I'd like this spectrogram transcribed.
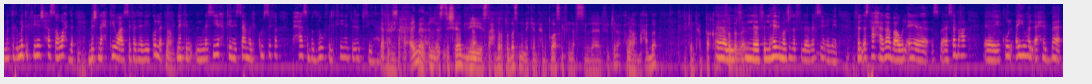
ما تك- ما تكفيناش حصة واحدة باش نحكيو على الصفات هذه كلها. نعم. لكن المسيح كان يستعمل كل صفة بحسب الظروف اللي كانت توجد فيها. يعطيك الصحة. عماد. الاستشهاد اللي نعم. استحضرته بسمة إذا كانت تحب تواصل في نفس الفكرة. الله نعم. محبة. كانت تحب تقرأ آه، تفضل. في, هذه موجودة في ميرسي عماد في الإصحاح الرابع والآية سب- سبعه آه، يقول أيها الأحباء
